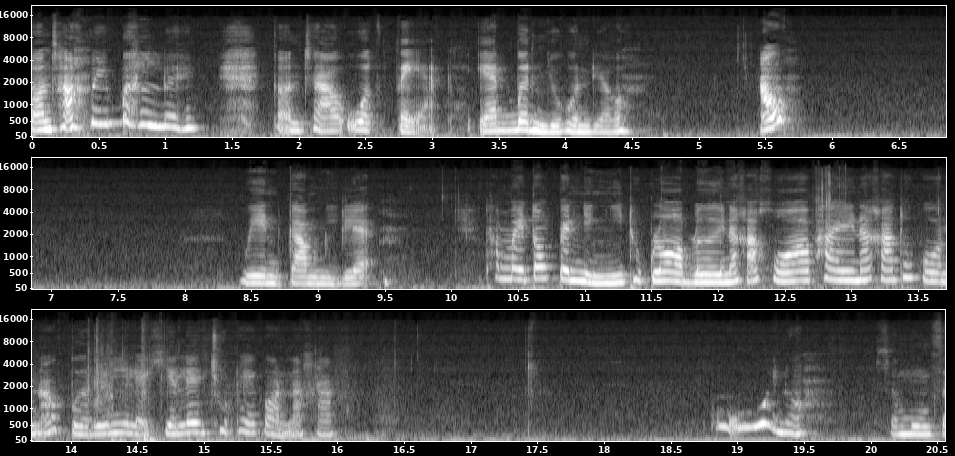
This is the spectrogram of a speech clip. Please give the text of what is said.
ตอนเช้าไม่เบิ้ลเลย ตอนเช้าอ้วกแตกแอดเบิ้ลอยู่คนเดียว เอา้า เวรกรรมอีกแล้ว ทำไมต้องเป็นอย่างนี้ทุกรอบเลยนะคะ ขออภัยนะคะ ทุกคน เอาเปิดไว้นี่แหละเขียนเลขชุดให้ก่อนนะคะโอ้ยเนาะสมองส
